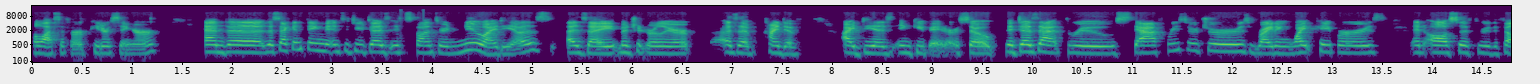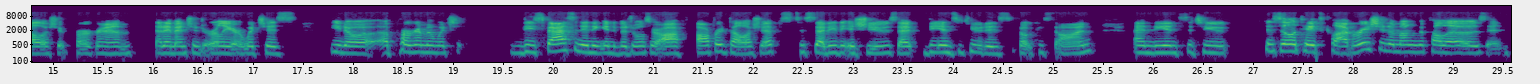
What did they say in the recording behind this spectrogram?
philosopher Peter Singer. And the, the second thing the Institute does is sponsor new ideas, as I mentioned earlier, as a kind of ideas incubator. So it does that through staff researchers writing white papers and also through the fellowship program that I mentioned earlier, which is, you know, a, program in which these fascinating individuals are off, offered fellowships to study the issues that the Institute is focused on. And the Institute facilitates collaboration among the fellows and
